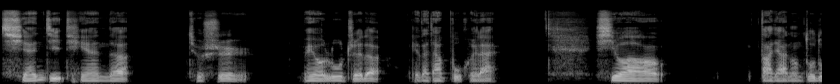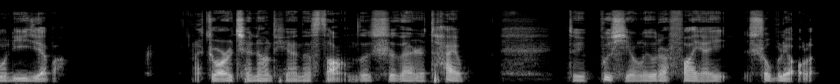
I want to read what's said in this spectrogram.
前几天的，就是没有录制的，给大家补回来，希望大家能多多理解吧。主要是前两天的嗓子实在是太，对，不行了，有点发炎，受不了了。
